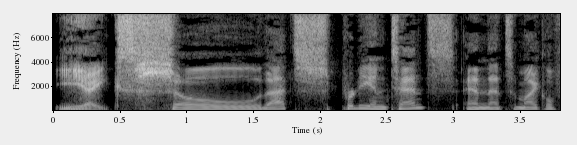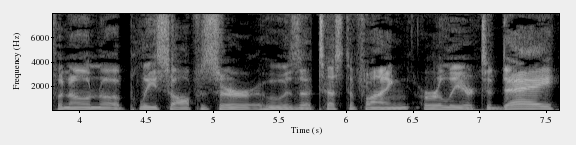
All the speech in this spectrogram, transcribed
Yikes. So that's pretty intense. And that's Michael Fanone, a police officer who is uh, testifying earlier today.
